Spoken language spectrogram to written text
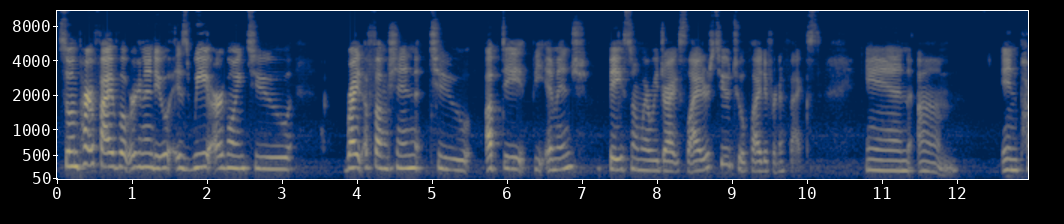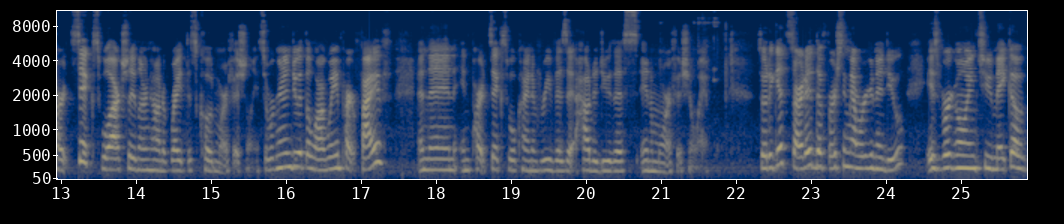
so in part five, what we're going to do is we are going to write a function to update the image based on where we drag sliders to to apply different effects. And um, in part six, we'll actually learn how to write this code more efficiently. So we're going to do it the long way in part five, and then in part six, we'll kind of revisit how to do this in a more efficient way. So to get started, the first thing that we're going to do is we're going to make a,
